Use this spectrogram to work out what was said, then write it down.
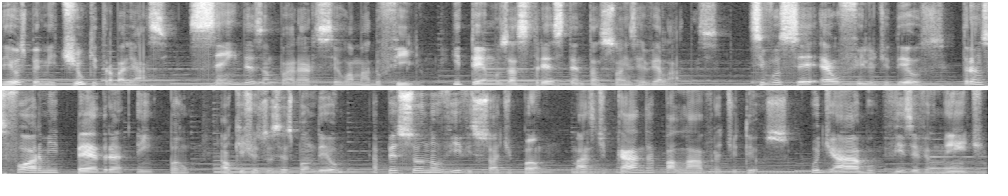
Deus permitiu que trabalhasse, sem desamparar seu amado filho. E temos as três tentações reveladas. Se você é o filho de Deus, transforme pedra em pão. Ao que Jesus respondeu: A pessoa não vive só de pão, mas de cada palavra de Deus. O diabo, visivelmente,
